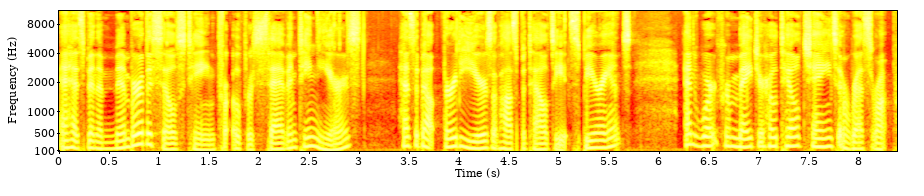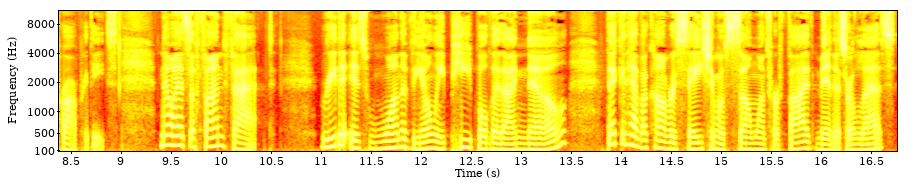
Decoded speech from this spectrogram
and has been a member of the sales team for over 17 years, has about 30 years of hospitality experience, and worked for major hotel chains and restaurant properties. Now, as a fun fact, Rita is one of the only people that I know that can have a conversation with someone for five minutes or less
